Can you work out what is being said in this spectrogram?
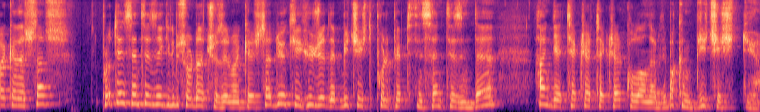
arkadaşlar. Protein sentezle ilgili bir soru daha çözelim arkadaşlar. Diyor ki hücrede bir çeşit polipeptidin sentezinde hangi tekrar tekrar kullanılabilir? Bakın bir çeşit diyor.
